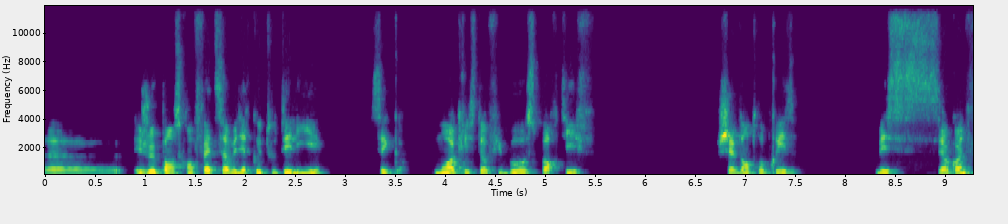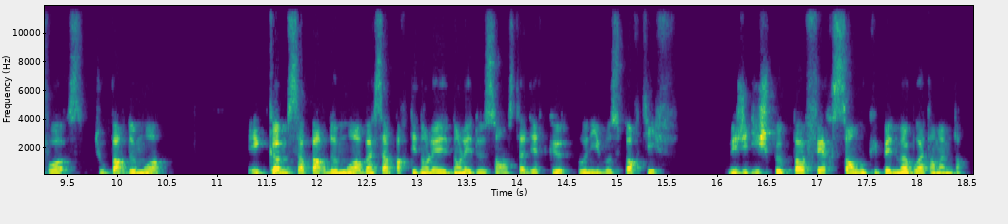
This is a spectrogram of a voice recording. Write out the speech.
Euh, et je pense qu'en fait, ça veut dire que tout est lié. C'est que moi, Christophe Hubot, sportif, chef d'entreprise, mais c'est encore une fois, tout part de moi. Et comme ça part de moi, ben, ça partait dans les, dans les deux sens. C'est-à-dire qu'au niveau sportif, mais j'ai dit, je ne peux pas faire sans m'occuper de ma boîte en même temps.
